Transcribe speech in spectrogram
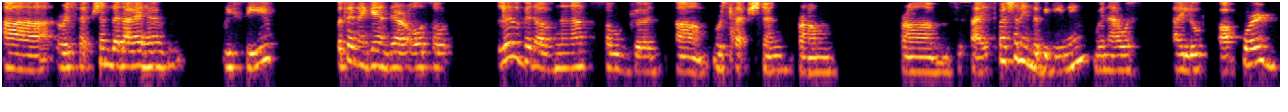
uh, reception that I have received. But then again, there are also little bit of not so good um, reception from from society, especially in the beginning when I was I looked awkward.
